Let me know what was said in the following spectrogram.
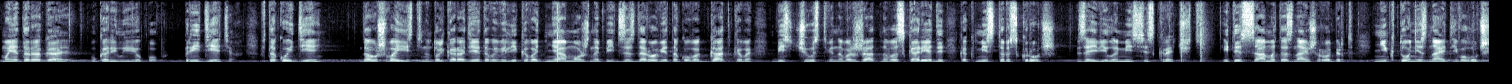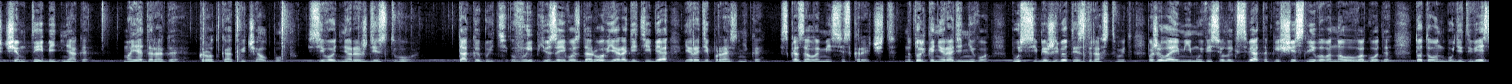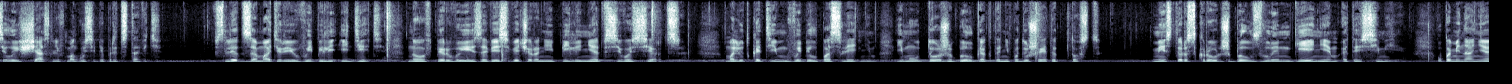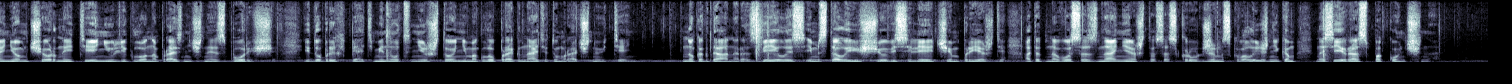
«Моя дорогая», — укорил ее Боб, — «при детях, в такой день. Да уж воистину, только ради этого великого дня можно пить за здоровье такого гадкого, бесчувственного, жадного скореды, как мистер Скрудж», — заявила миссис Крэтчет. И ты сам это знаешь, Роберт. Никто не знает его лучше, чем ты, бедняга. Моя дорогая, кротко отвечал Боб. Сегодня Рождество. Так и быть, выпью за его здоровье ради тебя и ради праздника, сказала миссис Крэтчет. Но только не ради него. Пусть себе живет и здравствует. Пожелаем ему веселых святок и счастливого Нового года. То-то он будет весел и счастлив, могу себе представить. Вслед за матерью выпили и дети, но впервые за весь вечер они пили не от всего сердца. Малютка Тим выпил последним, ему тоже был как-то не по душе этот тост. Мистер Скрудж был злым гением этой семьи. Упоминание о нем черной тенью легло на праздничное сборище, и добрых пять минут ничто не могло прогнать эту мрачную тень. Но когда она развеялась, им стало еще веселее, чем прежде, от одного сознания, что со Скруджем, сквалыжником, на сей раз покончено.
